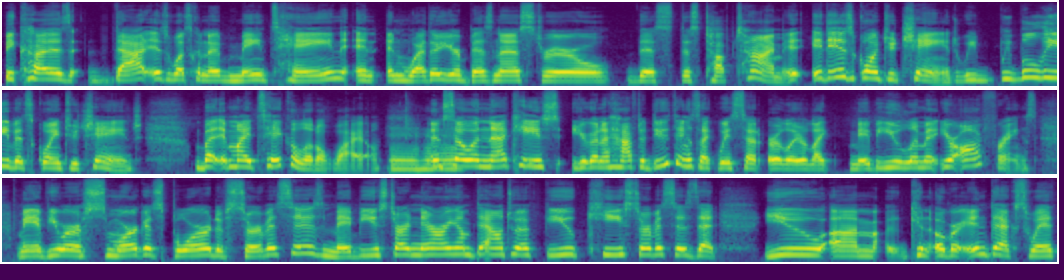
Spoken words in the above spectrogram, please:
because that is what's going to maintain and, and weather your business through this this tough time. It, it is going to change. We we believe it's going to change, but it might take a little while. Mm-hmm. And so in that case, you're going to have to do things like we said earlier, like maybe you limit your offerings. I mean, if you were a smorgasbord of services, maybe you start narrowing them down to a few key services that you um, can over-index with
